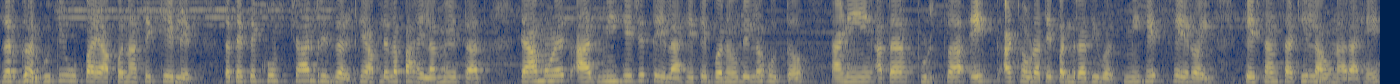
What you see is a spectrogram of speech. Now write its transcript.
जर घरगुती उपाय आपण असे केलेत तर त्याचे खूप छान रिझल्ट हे आपल्याला पाहायला मिळतात. त्यामुळेच आज मी हे जे तेल आहे ते बनवलेलं होतं आणि आता पुढचा एक आठवडा ते पंधरा दिवस मी हेच हेअर ऑइल केसांसाठी लावणार आहे.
